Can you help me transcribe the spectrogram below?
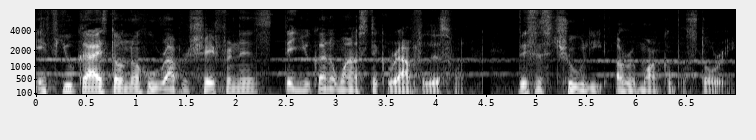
If you guys don't know who Robert Shafran is, then you're gonna want to stick around for this one. This is truly a remarkable story.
